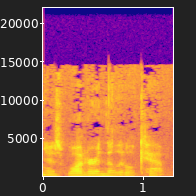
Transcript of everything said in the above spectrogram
There's water in the little cap.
